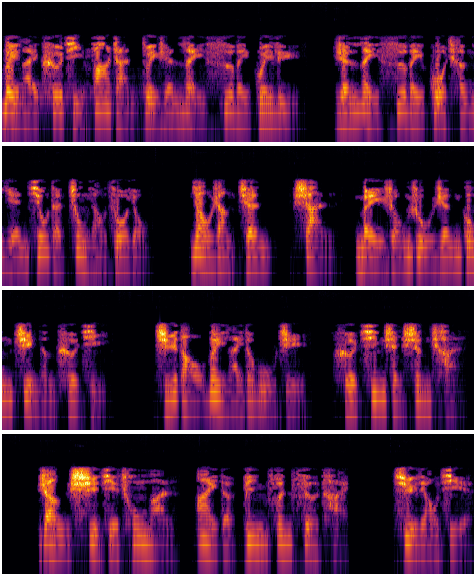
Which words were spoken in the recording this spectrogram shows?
未来科技发展对人类思维规律、人类思维过程研究的重要作用。要让真善。美融入人工智能科技，指导未来的物质和精神生产，让世界充满爱的缤纷色彩。据了解，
